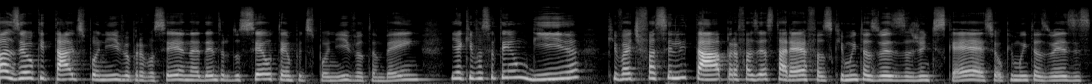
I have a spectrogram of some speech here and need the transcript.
fazer o que está disponível para você, né, dentro do seu tempo disponível também. E aqui você tem um guia que vai te facilitar para fazer as tarefas que muitas vezes a gente esquece ou que muitas vezes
